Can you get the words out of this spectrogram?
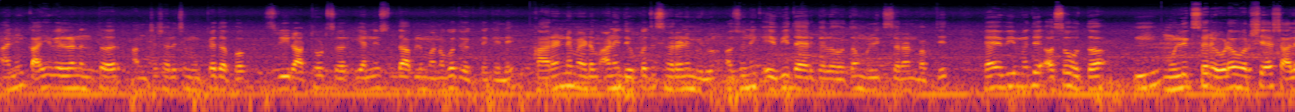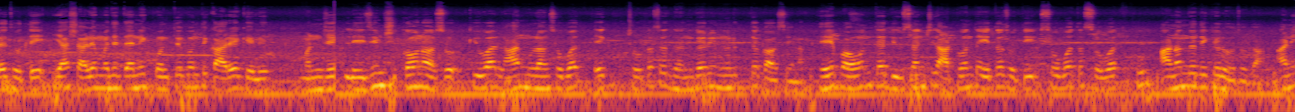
आणि काही वेळानंतर आमच्या शाळेचे मुख्याध्यापक श्री राठोड सर यांनी सुद्धा आपले मनोगत व्यक्त केले. कारण्य मॅडम आणि देवकते सरांनी मिळून अजून एक एव्ही तयार केला होता मुलिक सरांबाबतीत. या एव्हीमध्ये असं होतं की मुलिक सर एवढ्या वर्ष या शाळेत होते. या शाळेमध्ये त्यांनी कोणते कोणते कार्य केले? म्हणजे लेझिम शिकवणं असो किंवा लहान मुलांसोबत एक छोटंसं धनगरी नृत्य का असेना हे पाहून त्या दिवसांची आठवण तर येतच होती. सोबतच सोबत खूप आनंद देखील होत होता. आणि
